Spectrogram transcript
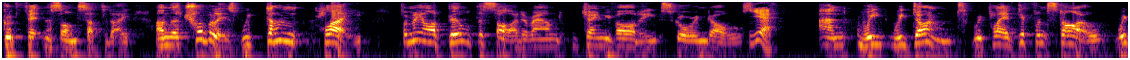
good fitness on Saturday. And the trouble is, we don't play. For me, I'd build the side around Jamie Vardy scoring goals. yeah, And we, we don't. We play a different style. We,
